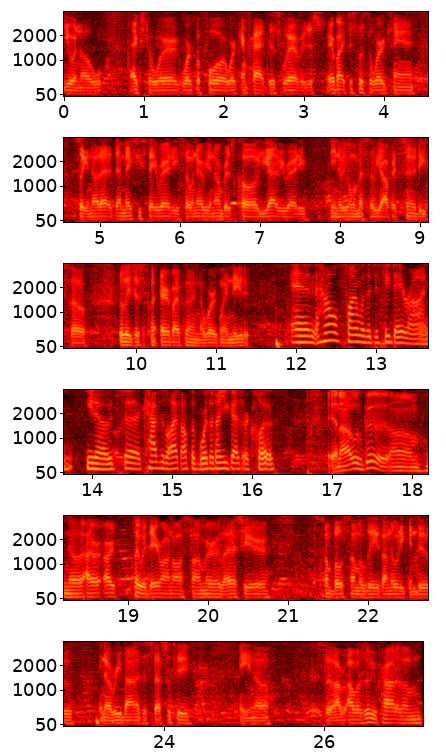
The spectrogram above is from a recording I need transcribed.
you know, extra work, work before, work in practice, wherever. Just everybody just puts the work in. So you know that that makes you stay ready. So whenever your number is called, you got to be ready. You know, you won't mess up your opportunity. So really, just put, everybody putting in the work when needed. And how fun was it to see Day'Ron, you know, to capitalize off the boards? I know you guys are close. Yeah, no, it was good. Um, you know, I, I played with Day'Ron all summer last year, some both summer leagues. I know what he can do. You know, rebound is a specialty. And, you know, so I, I, was really proud of him.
